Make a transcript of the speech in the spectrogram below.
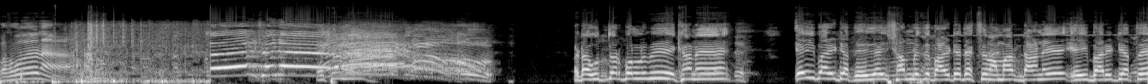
কথা না? এটা উত্তর পল্লবী, এখানে এই বাড়িটাতে, এই সামনে যে বাড়িটা দেখছেন আমার ডানে, এই বাড়িটাতে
